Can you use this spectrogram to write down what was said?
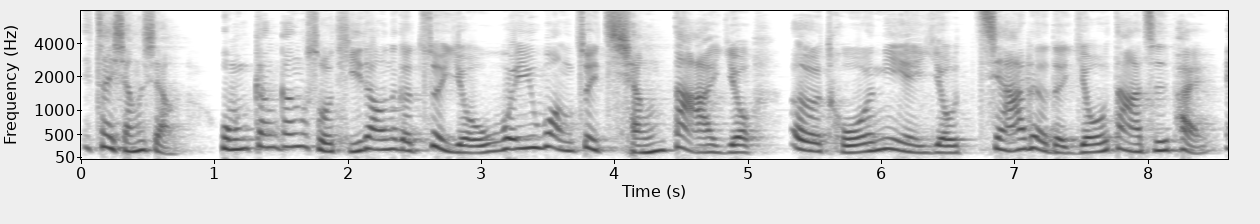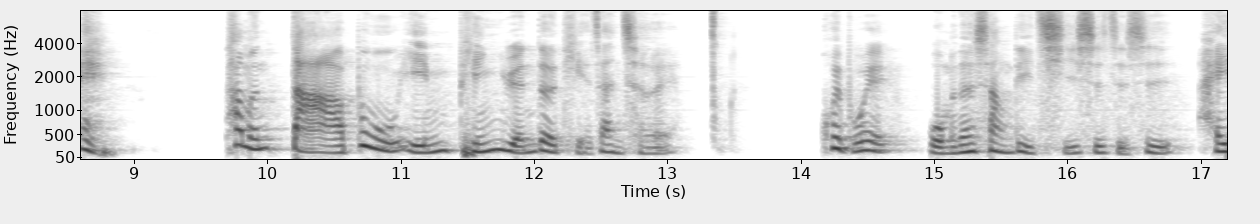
你再想想。我们刚刚所提到那个最有威望、最强大、有厄陀聂、有迦勒的犹大支派，哎，他们打不赢平原的铁战车，哎，会不会我们的上帝其实只是埃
